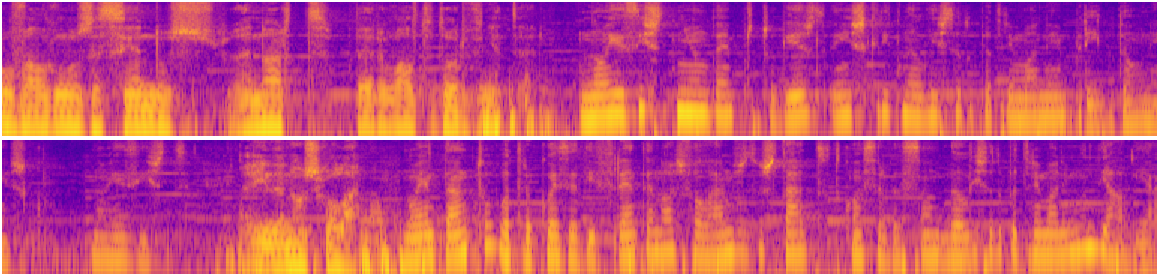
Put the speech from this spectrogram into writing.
Houve alguns acenos a norte para o Alto Douro Vinheteiro? Não existe nenhum bem português inscrito na lista do património em perigo da Unesco. Não existe. Ainda não chegou lá. Não. No entanto, outra coisa diferente é nós falarmos do estado de conservação da lista do património mundial. E há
